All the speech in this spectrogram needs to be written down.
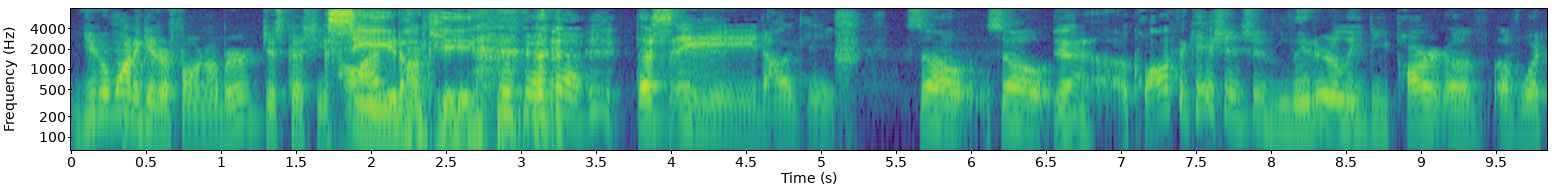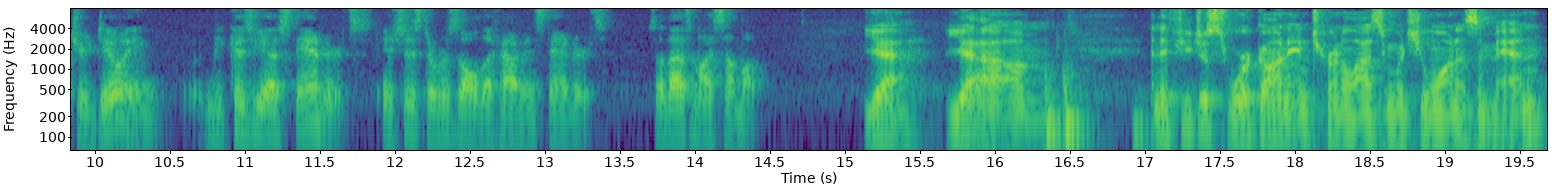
you don't want to get her phone number just because she's see donkey the sea donkey. So so Yeah. a qualification should literally be part of of what you're doing because you have standards. It's just a result of having standards. So that's my sum up. yeah. Yeah um and if you just work on internalizing what you want as a man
